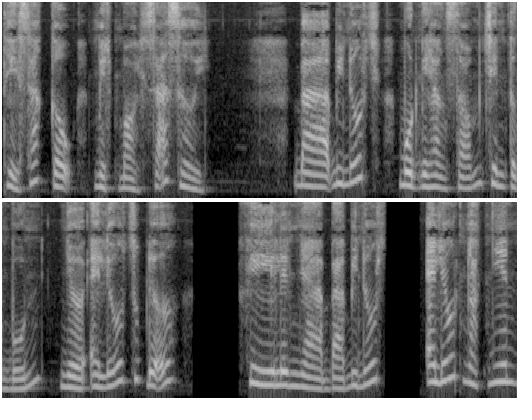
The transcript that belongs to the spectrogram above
thể xác cậu mệt mỏi xã rời. Bà Binot, một người hàng xóm trên tầng 4, nhờ Elliot giúp đỡ. Khi lên nhà bà Binot, Elliot ngạc nhiên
